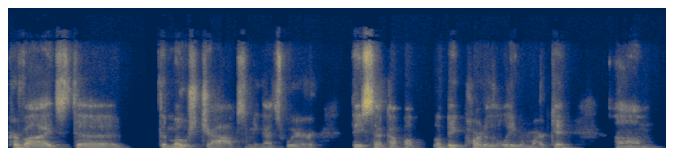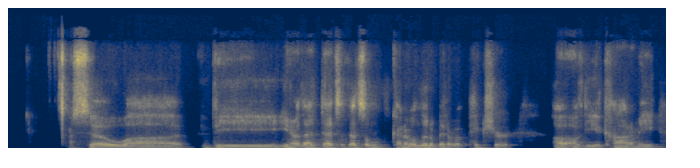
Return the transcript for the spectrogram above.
provides the the most jobs. I mean, that's where they suck up a, a big part of the labor market. Um, so uh, the you know that that's that's a kind of a little bit of a picture of, of the economy.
